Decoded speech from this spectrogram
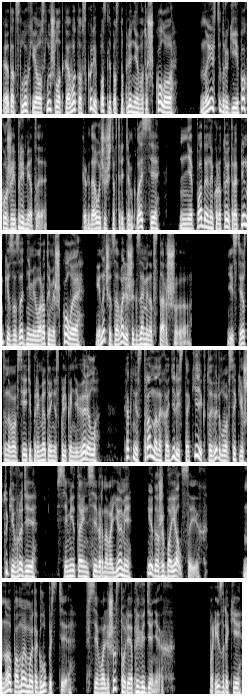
Этот слух я услышал от кого-то вскоре после поступления в эту школу, но есть и другие похожие приметы. Когда учишься в третьем классе, не падай на крутой тропинке за задними воротами школы, иначе завалишь экзамены в старшую. Естественно, во все эти приметы я нисколько не верил. Как ни странно, находились такие, кто верил во всякие штуки вроде «Семи тайн Северного Йоми» и даже боялся их. Но, по-моему, это глупости. Всего лишь история о привидениях. Призраки,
